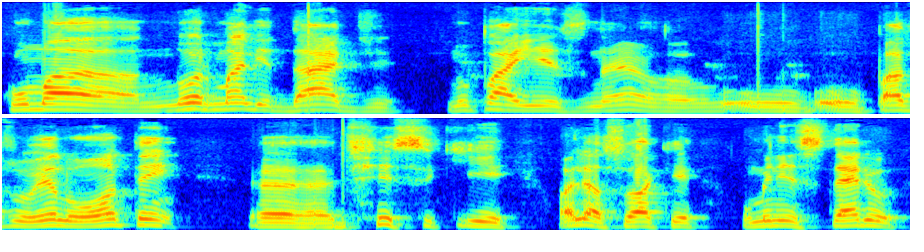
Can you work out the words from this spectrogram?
com uma normalidade no país. Né? O, o Pazuello ontem uh, disse que, olha só, que o Ministério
